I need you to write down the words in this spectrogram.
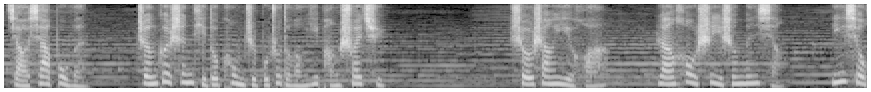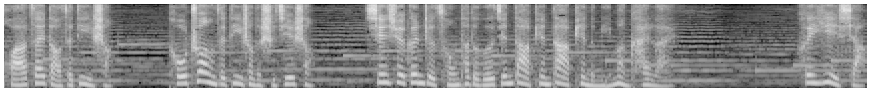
脚下不稳，整个身体都控制不住的往一旁摔去，手上一滑，然后是一声闷响，殷秀华栽倒在地上，头撞在地上的石阶上，鲜血跟着从他的额间大片大片的弥漫开来。黑夜下，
